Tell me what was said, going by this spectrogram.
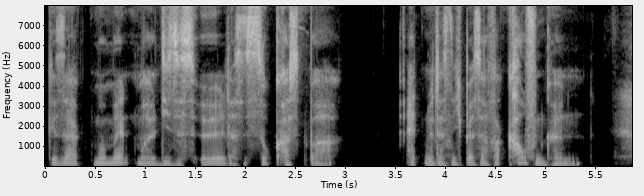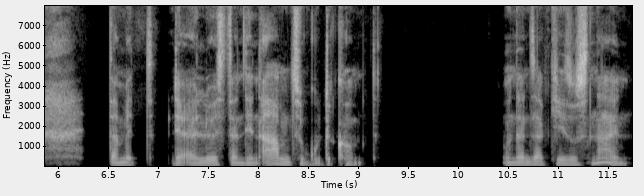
gesagt, Moment mal, dieses Öl, das ist so kostbar. Hätten wir das nicht besser verkaufen können, damit der Erlös dann den Armen zugutekommt? Und dann sagt Jesus nein.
